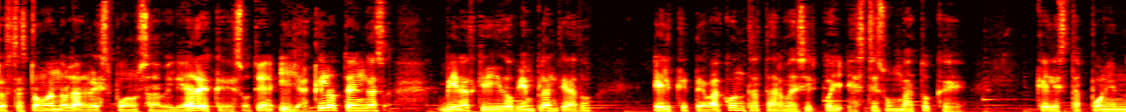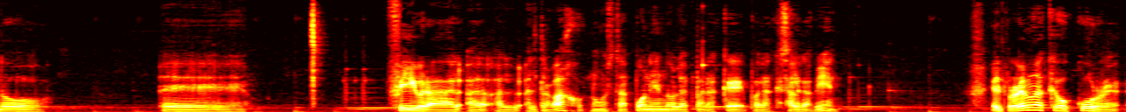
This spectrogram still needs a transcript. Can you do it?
Tú estás tomando la responsabilidad de que eso tiene. Y ya que lo tengas bien adquirido, bien planteado, el que te va a contratar va a decir, oye, este es un vato que, que le está poniendo eh, fibra al, al, trabajo, ¿no? Está poniéndole para que, para que salga bien. El problema que ocurre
